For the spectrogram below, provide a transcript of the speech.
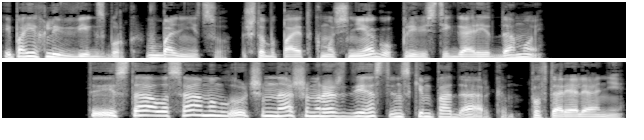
и поехали в Виксбург, в больницу, чтобы по этому снегу привезти Гарриет домой. «Ты стала самым лучшим нашим рождественским подарком», — повторяли они.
